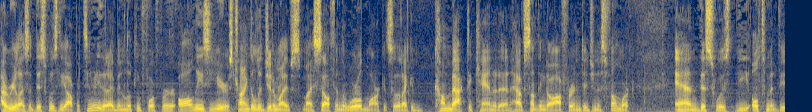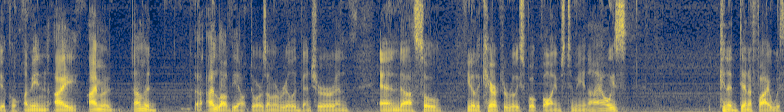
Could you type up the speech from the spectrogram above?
I realized that this was the opportunity that I've been looking for for all these years, trying to legitimize myself in the world market so that I could come back to Canada and have something to offer Indigenous film work. And this was the ultimate vehicle. I mean, I, I'm a, I'm a, I love the outdoors. I'm a real adventurer, and, and uh, so, you know, the character really spoke volumes to me. And I always can identify with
